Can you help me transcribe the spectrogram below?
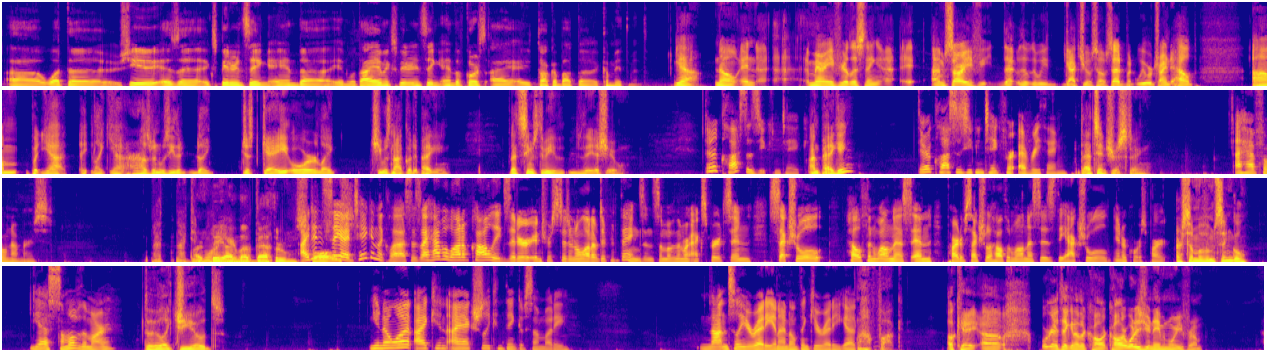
uh, what uh, she is uh, experiencing and uh, and what I am experiencing, and of course, I, I talk about the commitment. Yeah, no, and uh, uh, Mary, if you're listening, uh, I- I'm sorry if you, that, that we got you so upset, but we were trying to help. Um, but yeah, like yeah, her husband was either like just gay or like she was not good at pegging. That seems to be the issue. There are classes you can take. On pegging, There are classes you can take for everything. that's interesting. I have phone numbers. I, I didn't want to they hear on the about that. bathroom I didn't say? I'd taken the classes. I have a lot of colleagues that are interested in a lot of different things, and some of them are experts in sexual health and wellness. And part of sexual health and wellness is the actual intercourse part. Are some of them single? Yes, some of them are. Do they like geodes? You know what? I can. I actually can think of somebody. Not until you're ready, and I don't think you're ready yet. Oh fuck. Okay, uh, we're gonna take another caller. Caller, what is your name and where are you from?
